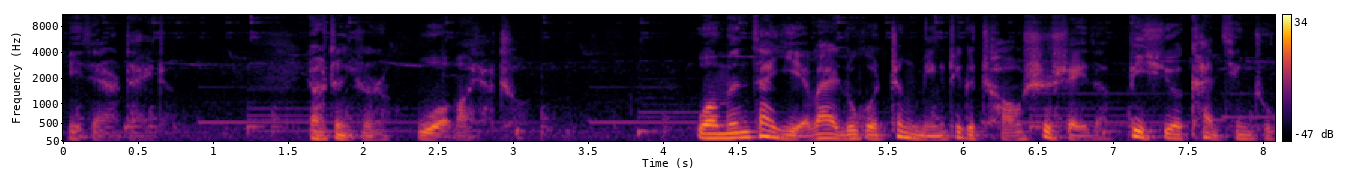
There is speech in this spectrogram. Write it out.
你在那儿待着。”然后郑先生说：“我往下撤。我们在野外，如果证明这个巢是谁的，必须要看清楚，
